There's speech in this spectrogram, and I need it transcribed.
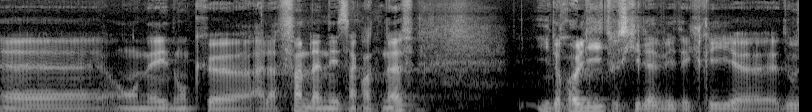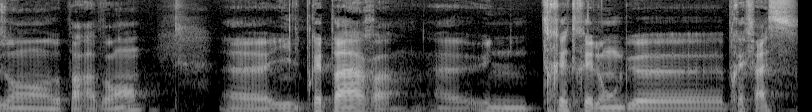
on est donc à la fin de l'année 59. Il relit tout ce qu'il avait écrit 12 ans auparavant. Euh, il prépare euh, une très très longue euh, préface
